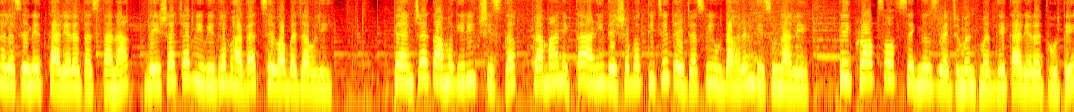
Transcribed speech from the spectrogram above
थलसेनेत कार्यरत असताना देशाच्या विविध भागात सेवा बजावली. त्यांच्या कामगिरीत शिस्त प्रामाणिकता आणि देशभक्तीचे तेजस्वी उदाहरण दिसून आले. ते क्रॉप्स ऑफ सिग्नल्स रेजिमेंटमध्ये कार्यरत होते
